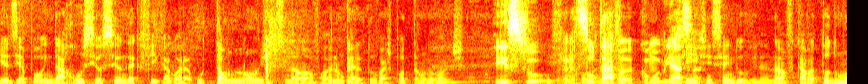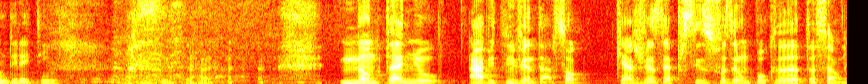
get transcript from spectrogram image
E eu dizia: Pô, ainda a Rússia eu sei onde é que fica. Agora, o tão longe, disse, não, avó, eu não quero que tu vás para o tão longe. Isso ficou resultava como ameaça. Sim, sim, sem dúvida. Não, ficava todo mundo direitinho. Não tenho hábito de inventar, só que às vezes é preciso fazer um pouco de adaptação.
